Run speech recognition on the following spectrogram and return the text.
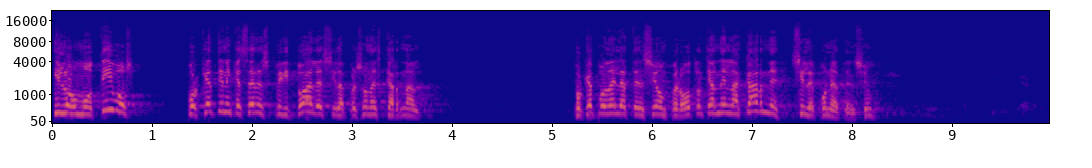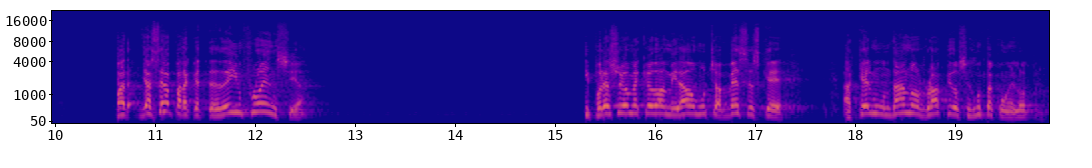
Y los motivos, ¿por qué tienen que ser espirituales si la persona es carnal? ¿Por qué ponerle atención? Pero otro que anda en la carne sí le pone atención. ya sea para que te dé influencia. Y por eso yo me quedo admirado muchas veces que aquel mundano rápido se junta con el otro.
